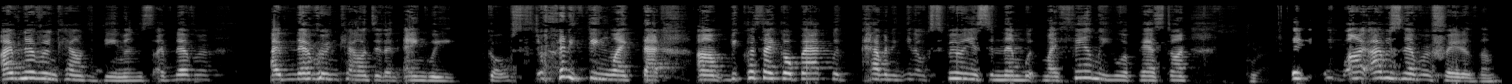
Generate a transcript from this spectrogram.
I've never encountered demons. I've never, I've never encountered an angry ghost or anything like that um, because I go back with having you know experiencing them with my family who have passed on it, it, I, I, was never afraid of them.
